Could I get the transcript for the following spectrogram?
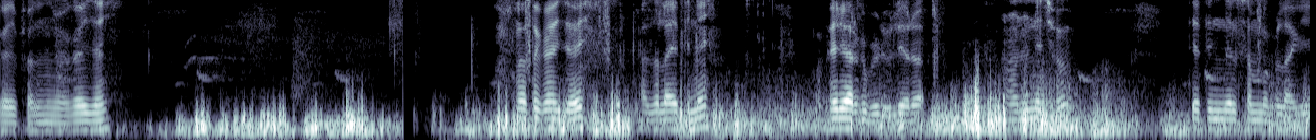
गाई पाल्ने हो गाई चाहिँ। ल त गाई चाहिँ आजलाई यति नै। फेरि अर्को भिडियो लिएर आउने नै छु। त्यति दिनसम्मको लागि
